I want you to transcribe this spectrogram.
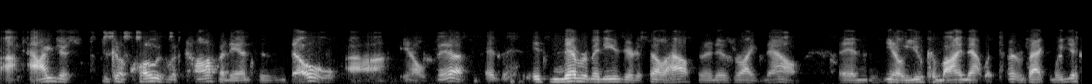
I, I just go close with confidence and know, uh, you know, this. It, it's never been easier to sell a house than it is right now. And you know, you combine that with, in fact, we just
